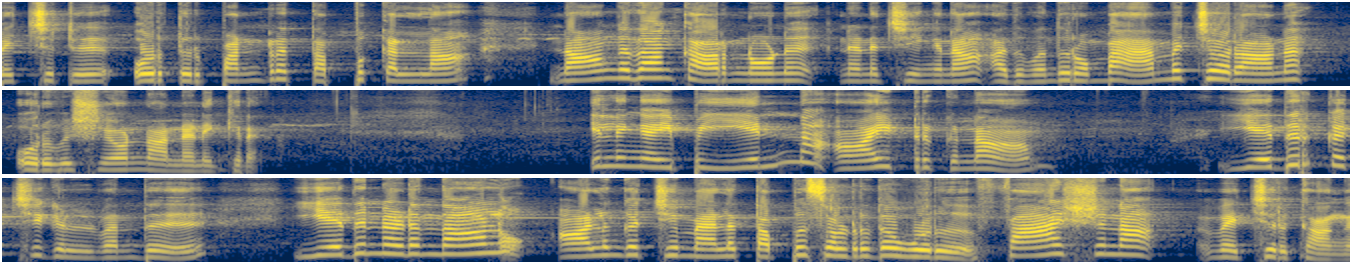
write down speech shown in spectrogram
வச்சுட்டு ஒருத்தர் பண்ணுற தப்புக்கெல்லாம் நாங்கள் தான் காரணம்னு நினச்சிங்கன்னா அது வந்து ரொம்ப ஆமெச்சோரான ஒரு விஷயம்னு நான் நினைக்கிறேன். இல்லைங்க இப்போ என்ன ஆயிட்டுருக்குன்னா எதிர்க்கட்சிகள் வந்து எது நடந்தாலும் ஆளுங்கட்சி மேலே தப்பு சொல்கிறத ஒரு ஃபேஷனாக வச்சுருக்காங்க.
